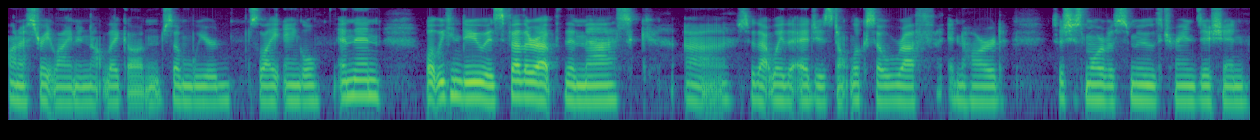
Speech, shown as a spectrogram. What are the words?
on a straight line and not like on some weird slight angle. And then what we can do is feather up the mask uh, so that way the edges don't look so rough and hard. So it's just more of a smooth transition.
